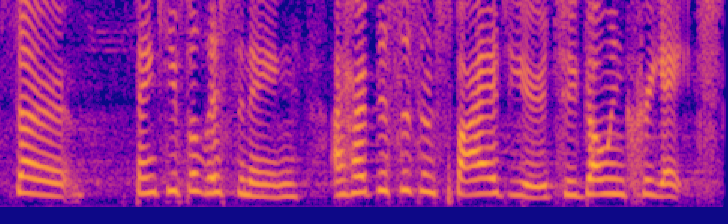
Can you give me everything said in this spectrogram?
So, thank you for listening. I hope this has inspired you to go and create.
